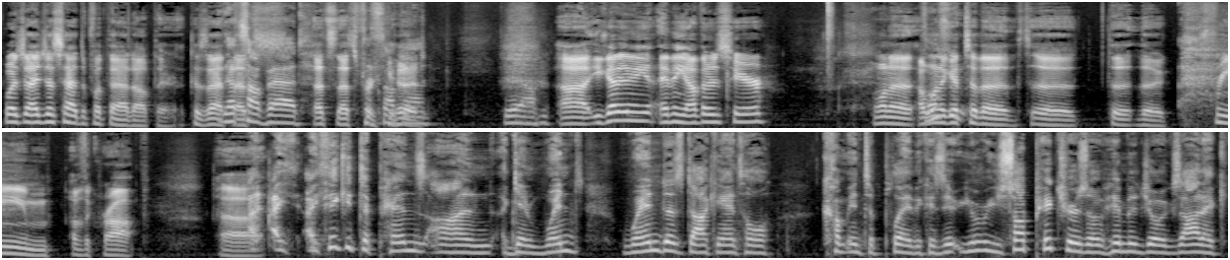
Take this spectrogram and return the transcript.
Which I just had to put that out there because that. That's that's not bad. That's that's pretty not good. bad. Yeah. Uh, you got any any others here? I want to I want to get to the, the the the cream of the crop. I, I I think it depends on again when when does Doc Antle come into play because it, you you saw pictures of him and Joe Exotic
